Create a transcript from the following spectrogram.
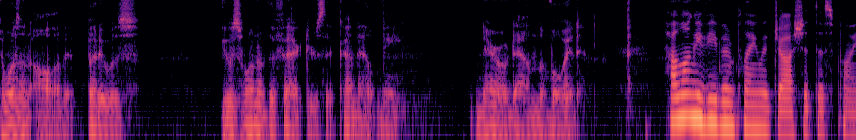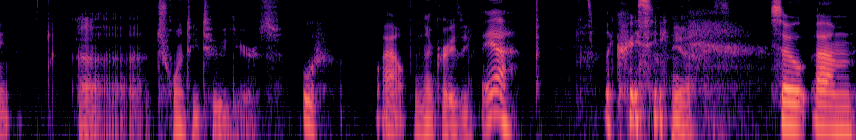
It wasn't all of it, but it was. It was one of the factors that kind of helped me narrow down the void. How long have you been playing with Josh at this point? Uh, Twenty-two years. Oof. Wow. Isn't that crazy? Yeah. It's really crazy. Yeah. So, um,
